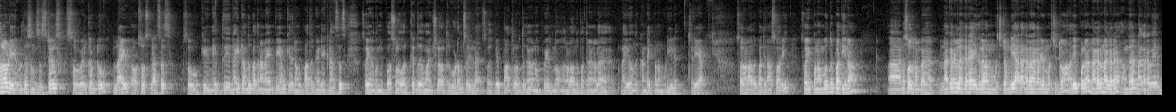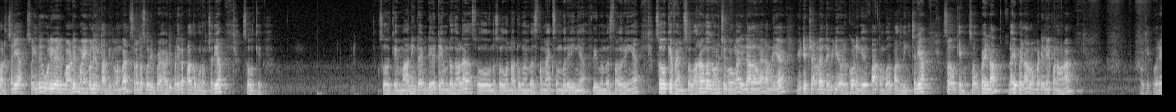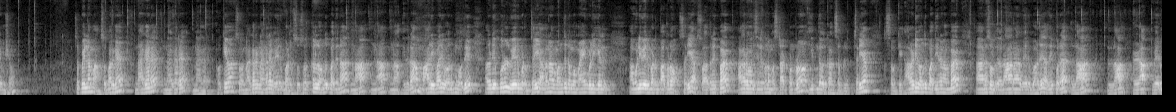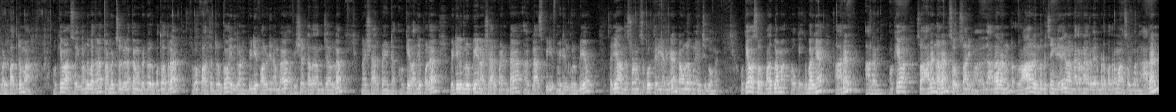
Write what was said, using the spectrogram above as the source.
Hello dear brothers and sisters so welcome to live outsource classes so okay நேற்று night வந்து பார்த்தீங்கன்னா nine பிஎம்க்கு இது நம்ம பார்த்துருக்க வேண்டிய கிளாஸஸ் ஸோ எனக்கு கொஞ்சம் பர்சனல் ஒர்க் இருந்ததும் ஆக்சுவலாக ஒருத்தருக்கு உடம்பு சரியில்லை. ஸோ அதை போய் பார்த்துட்டு வரதுக்காக நம்ம போயிருந்தோம். அதனால் வந்து பார்த்தீங்கன்னா என்னால் லைவ் வந்து கண்டக்ட் பண்ண முடியல. சரியா? ஸோ அதனால் வந்து பார்த்தீங்கன்னா சாரி ஸோ இப்போ நம்ம வந்து பார்த்தீங்கன்னா என்ன சொல்கிறது நம்ம நகர நகர இதெல்லாம் நம்ம முடிச்சிட்டோம் இல்லையா? நகர நகரே முடிச்சிட்டோம். அதே போல் நகர நகர அந்த நகர வேறுபாடு. சரியா? ஸோ இது ஒலி வேறுபாடு மயங்கொலிகள் டாபிக் நம்ம சிலபஸ் அடிப்படையில் பார்க்க போகிறோம் சரியா? So okay so okay morning time day டைம்ன்றதால so என்ன சொல்ல ஒன் ஆர் டூ மெம்பர்ஸ் தான் மேக்ஸிமம் வருவீங்க. ஃபியூ மெம்பர்ஸ் தான் வருவீங்க. ஸோ ஓகே ஃபைன் ஸோ வரவங்க கவனிச்சுக்கோங்க. இல்லாதவங்க நம்முடைய யூடியூப் சேனலில் இந்த வீடியோ இருக்கும். நீங்கள் இது பார்க்கும்போது பார்த்துப்பீங்க. சரியா? ஸோ ஓகேம்மா ஸோ போயிடலாம். லைவ் போயிடலாம். ரொம்ப டிலே பண்ண ஓகே ஒரே நிமிஷம். ஸோ போயிடலாமா? ஸோ பாருங்கள் நகர நகர நகர. ஓகேவா ஸோ நகர நகர வேறுபாடு. ஸோ சொற்களில் வந்து பார்த்தீங்கன்னா நா நா நா. இதெல்லாம் மாறி மாறி வரும்போது அதனுடைய பொருள் வேறுபடும். சரி அதனால் வந்து நம்ம மயங்கொலிகள் அஹ், ஒலி பார்க்குறோம். சரியா? ஸோ அதில் இப்போ அகர வரிசையிலேருந்து நம்ம ஸ்டார்ட் பண்ணுறோம் இந்த ஒரு கான்செப்டில் சரியா? ஸோ ஓகே ஆல்ரெடி வந்து பார்த்தீங்கன்னா நம்ம என்ன சொல்கிறது ரா ரா வேறுபாடு அதே போல் லா லா ழா வேறுபாடு பார்த்துட்டோமா? ஓகேவா ஸோ இது வந்து பார்த்தீங்கன்னா தமிழ்ச்சொல் விளக்கம் அப்படின்ற ஒரு புத்தகத்தில் நம்ம பார்த்துட்டு இருக்கோம். இதுக்கான பிடிஎஃப் ஆல்ரெடி நம்ம அஃபிஷியல் டெலகிராம் சேனலில் நான் ஷேர் பண்ணிட்டேன். ஓகேவா அதே போல் மெட்டீரியல் குரூப்லேயும் நான் ஷேர் பண்ணிட்டேன். கிளாஸ் பிடிஎஃப் மெட்டீரியல் குரூப்லேயும் சரியா? அந்த ஸ்டூடெண்ட்ஸுக்கும் தெரிய நினைக்கிறேன். டவுன்லோட் பண்ணி வச்சுக்கோங்க. ஓகேவா ஸோ பார்க்கலாமா ஓகே இப்போ பாருங்கள் அரண் அரண் ஓகேவா ஸோ அரண் அரண் ஸோ சாரிம்மா இது அரன் ரா எந்த பிரச்சனையும் கிடையாது ஏன்னா நகர நகர வேறுபாடு பார்க்குறோமா ஸோ பாருங்க அரண்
